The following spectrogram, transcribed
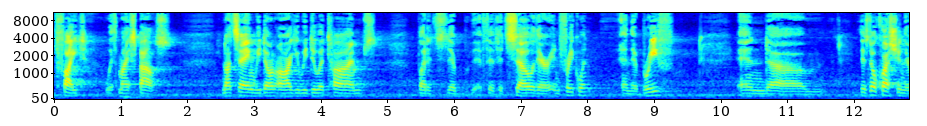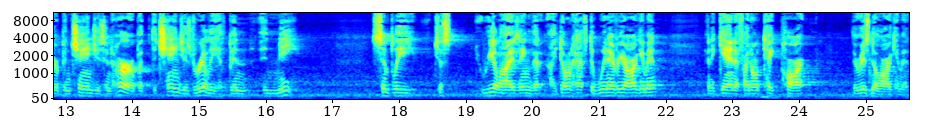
fight with my spouse. Not saying we don't argue, we do at times, but it's if, if it's so, they're infrequent and they're brief. And um, there's no question there have been changes in her, but the changes really have been in me. Simply just realizing that I don't have to win every argument. And again, if I don't take part, there is no argument.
